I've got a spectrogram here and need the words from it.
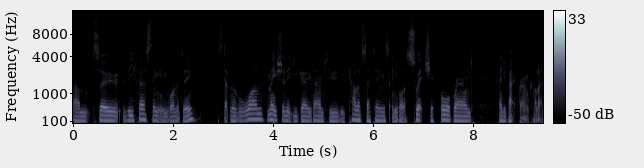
Um, so the first thing that you want to do, step number one, make sure that you go down to the color settings and you want to switch your foreground and your background color.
